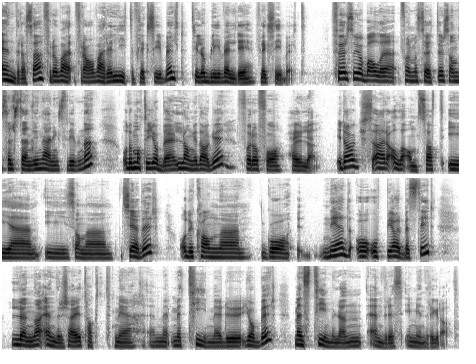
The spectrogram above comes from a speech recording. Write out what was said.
endrer seg fra å være, fra å være lite fleksibelt til å bli veldig fleksibelt. Før så jobba alle farmasøyter som selvstendig næringsdrivende, og du måtte jobbe lange dager for å få høy lønn. I dag er alle ansatt i, eh, i sånne kjeder, og du kan eh, gå ned og opp i arbeidstid. Lønna endrer seg i takt med, med, med timer du jobber, mens timelønnen endres i mindre grad.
